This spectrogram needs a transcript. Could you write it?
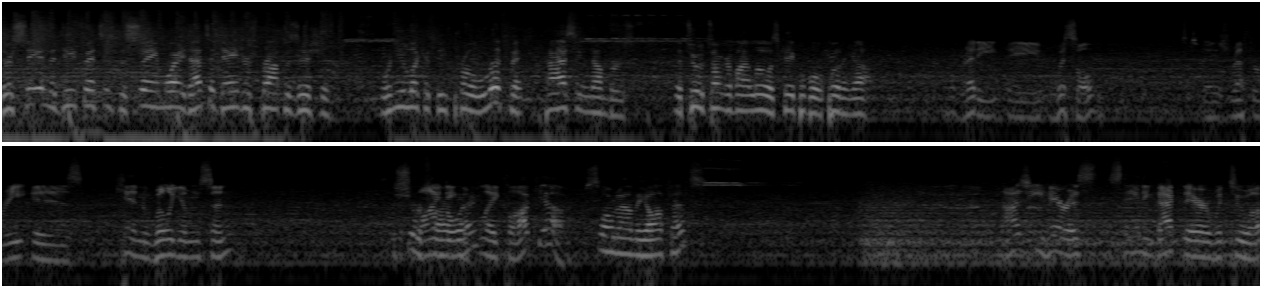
They're seeing the defenses the same way. That's a dangerous proposition when you look at the prolific passing numbers that Tua Tagovailoa is capable of putting up. Already a whistle. Today's referee is Ken Williamson. Sure, winding the play clock. Yeah. Slow down the offense. Najee Harris standing back there with Tua.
